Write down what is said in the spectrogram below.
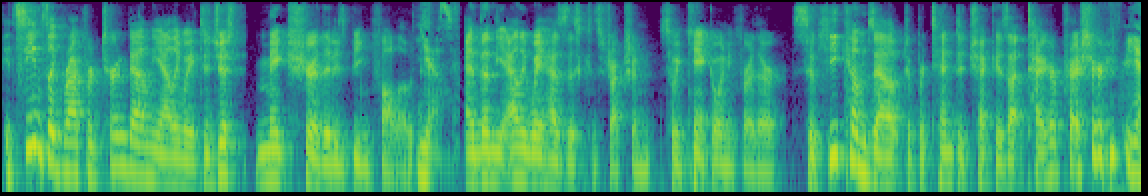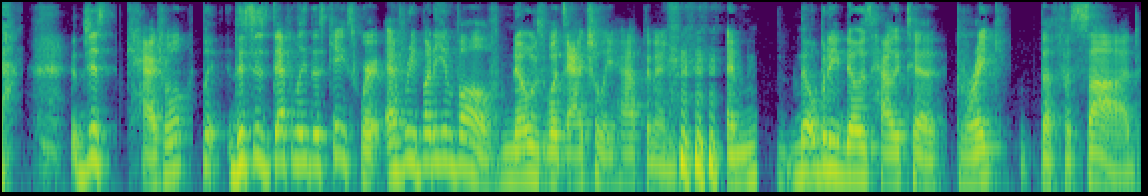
it seems like rockford turned down the alleyway to just make sure that he's being followed Yes, And then the alleyway has this construction, so he can't go any further. So he comes out to pretend to check his tire pressure. yeah, just casual. But this is definitely this case where everybody involved knows what's actually happening, and nobody knows how to break the facade.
